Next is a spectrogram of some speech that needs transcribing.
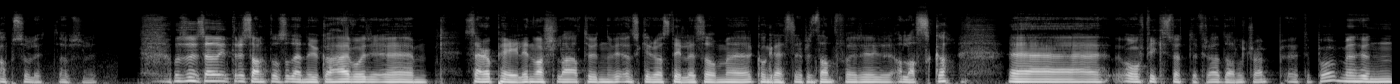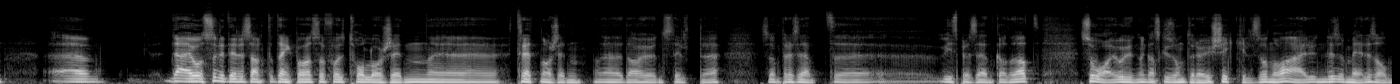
Absolutt. Absolutt. Og så syns jeg det er interessant også denne uka her, hvor eh, Sarah Palin varsla at hun ønsker å stille som eh, kongressrepresentant for eh, Alaska. Eh, og fikk støtte fra Donald Trump etterpå. Men hun eh, Det er jo også litt interessant å tenke på. altså For 12 år siden, 13 år siden, da hun stilte som president, visepresidentkandidat, så var jo hun en ganske sånn drøy skikkelse. Og nå er hun liksom mer sånn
